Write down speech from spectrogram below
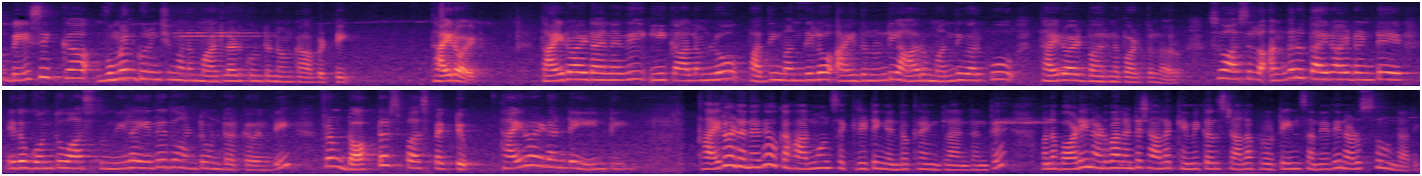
సో బేసిక్గా ఉమెన్ గురించి మనం మాట్లాడుకుంటున్నాం కాబట్టి థైరాయిడ్ థైరాయిడ్ అనేది ఈ కాలంలో పది మందిలో ఐదు నుండి ఆరు మంది వరకు థైరాయిడ్ బారిన పడుతున్నారు. సో అసలు అందరూ థైరాయిడ్ అంటే ఏదో గొంతు వాస్తుంది ఇలా ఏదేదో అంటూ ఉంటారు కదండి. ఫ్రమ్ డాక్టర్స్ పర్స్పెక్టివ్ థైరాయిడ్ అంటే ఏంటి? థైరాయిడ్ అనేది ఒక హార్మోన్ సెక్రీటింగ్ ఎండోక్రైన్ గ్లాండ్ అంటే మన బాడీ నడవాలంటే చాలా కెమికల్స్ చాలా ప్రోటీన్స్ అనేది నడుస్తూ ఉండాలి.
